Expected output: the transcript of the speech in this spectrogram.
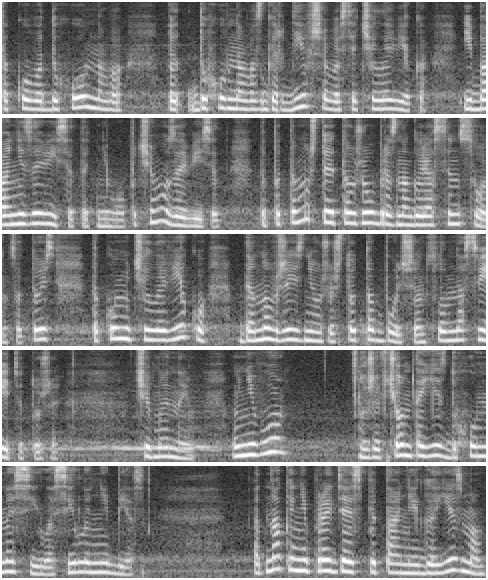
такого духовного, духовно возгордившегося человека, ибо они зависят от него. Почему зависят? Да потому что это уже, образно говоря, сын солнца. То есть такому человеку дано в жизни уже что-то больше, он словно светит уже, чем иным. У него уже в чем-то есть духовная сила, сила небес. Однако, не пройдя испытания эгоизмом,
